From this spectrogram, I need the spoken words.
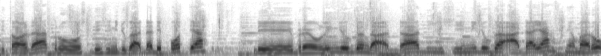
di tol ada, terus di sini juga ada di put ya. Di brawling juga nggak ada, di sini juga ada ya yang baru.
